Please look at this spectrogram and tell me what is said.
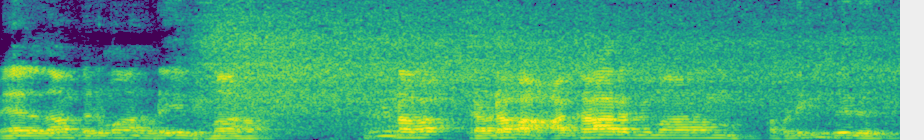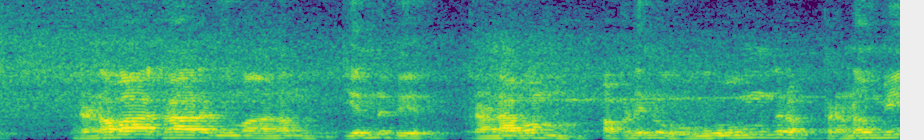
மேலே தான் பெருமானுடைய விமானம். பிரணவ பிரணவ ஆகார விமானம் அப்படின்னு பேர். பிரணவாகார விமானம் என்ன பேர். பிரணவம் அப்படின்னு ஓங்கிற பிரணவமே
